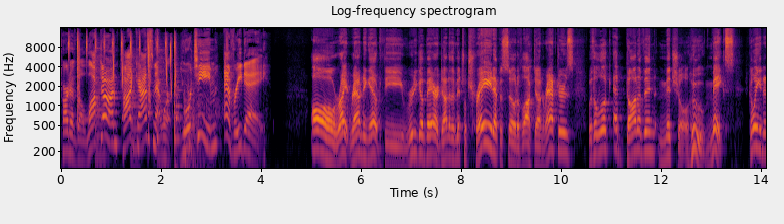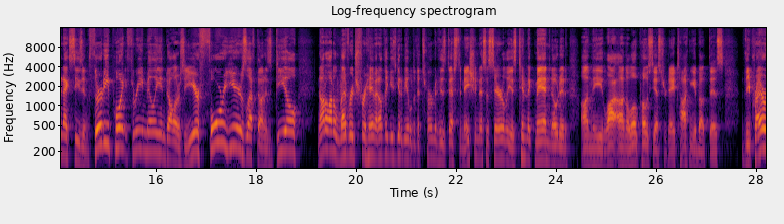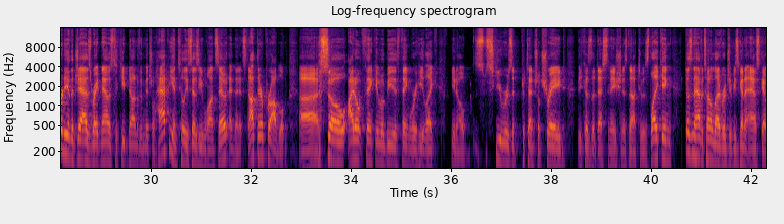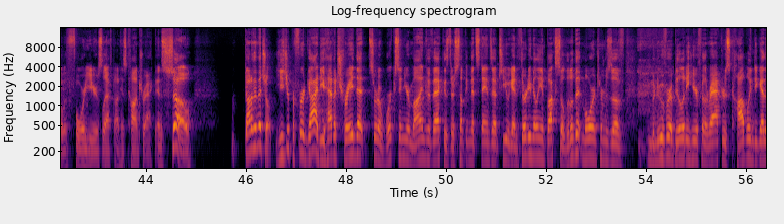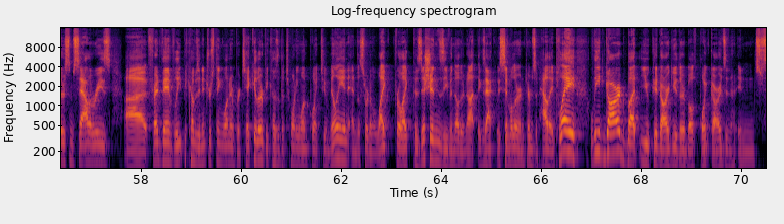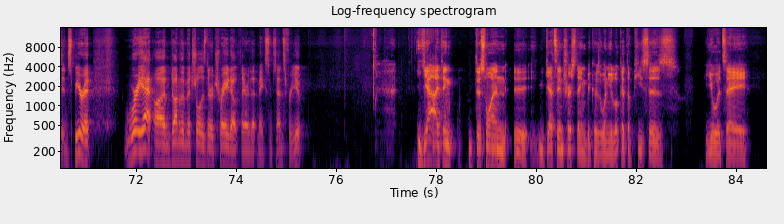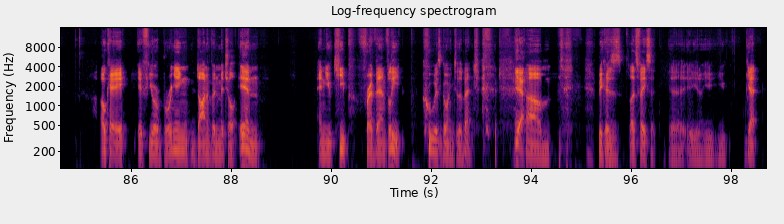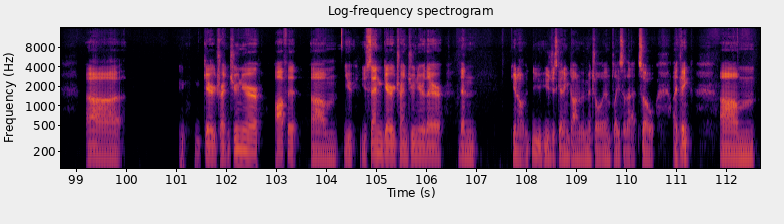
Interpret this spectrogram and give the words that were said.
Part of the Locked On Podcast Network. Your team every day. All right, rounding out the Rudy Gobert Donovan Mitchell trade episode of Locked On Raptors with a look at Donovan Mitchell, who makes going into next season $30.3 million a year, four years left on his deal. Not a lot of leverage for him. I don't think he's going to be able to determine his destination necessarily, as Tim MacMahon noted on the on the Lowe Post yesterday, talking about this. The priority of the Jazz right now is to keep Donovan Mitchell happy until he says he wants out, and then it's not their problem. Uh, so I don't think it would be a thing where he like you know skewers a potential trade because the destination is not to his liking. Doesn't have a ton of leverage if he's going to ask out with four years left on his contract, and so Donovan Mitchell, he's your preferred guy. Do you have a trade that sort of works in your mind, Vivek? Is there something that stands out to you? Again, 30 million bucks, so a little bit more in terms of maneuverability here for the Raptors, cobbling together some salaries. Uh, Fred VanVleet becomes an interesting one in particular because of the 21.2 million and the sort of like for like positions, even though they're not exactly similar in terms of how they play lead guard, but you could argue they're both point guards in, in, in spirit. Where are you at on Donovan Mitchell? Is there a trade out there that makes some sense for you? Yeah, I think this one uh, gets interesting because when you look at the pieces, you would say, okay, if you're bringing Donovan Mitchell in and you keep Fred VanVleet, who is going to the bench? yeah. Um, because let's face it, uh, you know, you, you get uh, Gary Trent Jr. off it. Um, you you send Gary Trent Jr. there, then you know you, are just getting Donovan Mitchell in place of that. So mm-hmm. I think um,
